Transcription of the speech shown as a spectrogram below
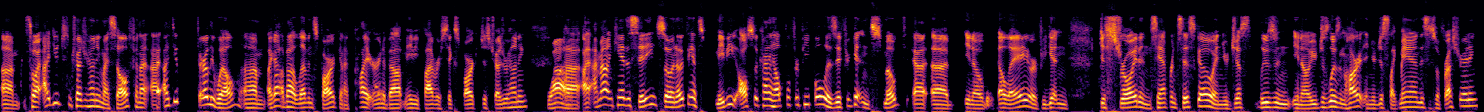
Um, so I, I do some treasure hunting myself, and I, I do fairly well. Um, I got about 11 spark, and I probably earned about maybe five or six spark just treasure hunting. Wow. Uh, I, I'm out in Kansas City, so another thing that's maybe also kind of helpful for people is if you're getting smoked at, uh, you know, L.A. or if you're getting destroyed in San Francisco and you're just losing, you know, you're just losing heart and you're just like, man, this is so frustrating.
